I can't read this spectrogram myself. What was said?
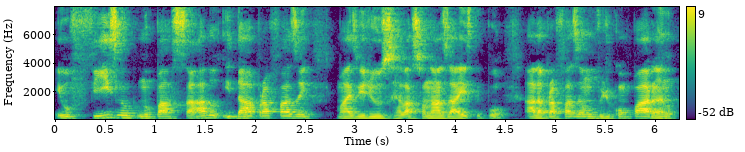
eu fiz no, no passado e dá para fazer mais vídeos relacionados a isso. Tipo, ah, dá para fazer um vídeo comparando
